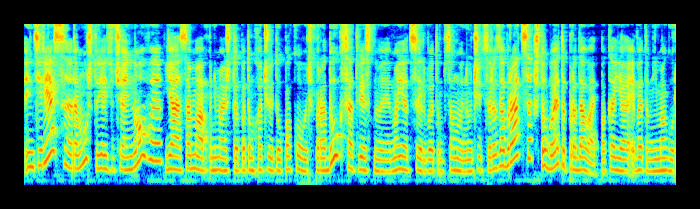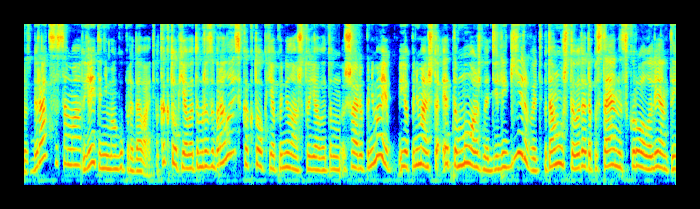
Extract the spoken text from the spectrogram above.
интерес к тому, что я изучаю новое, я сама понимаю, что я потом хочу это упаковывать в продукт, соответственно, моя цель в этом самой научиться разобраться, чтобы это продавать. Пока я в этом не могу разбираться сама, то я это не могу продавать. А как только я в этом разобралась, как только я поняла, что я в этом шарю понимаю, я понимаю, что это можно делегировать, потому что вот это постоянно скролл ленты,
